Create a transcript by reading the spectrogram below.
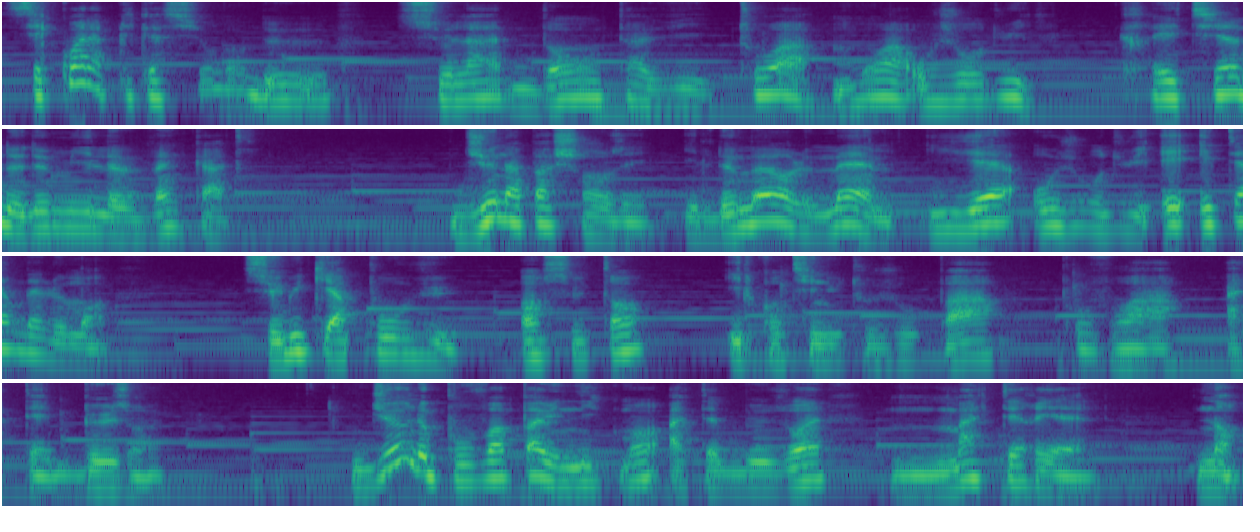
C'est quoi l'application de cela dans ta vie? Toi, moi, aujourd'hui, chrétien de 2024. Dieu n'a pas changé. Il demeure le même hier, aujourd'hui et éternellement. Celui qui a pourvu en ce temps, il continue toujours par pouvoir à tes besoins. Dieu ne pourvoit pas uniquement à tes besoins matériels. Non.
